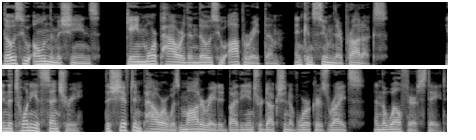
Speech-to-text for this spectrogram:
Those who own the machines gain more power than those who operate them and consume their products. In the 20th century, the shift in power was moderated by the introduction of workers' rights and the welfare state.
